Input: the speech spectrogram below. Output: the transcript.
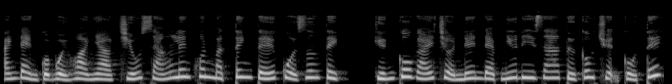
Ánh đèn của buổi hòa nhạc chiếu sáng lên khuôn mặt tinh tế của Dương Tịch, khiến cô gái trở nên đẹp như đi ra từ câu chuyện cổ tích.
